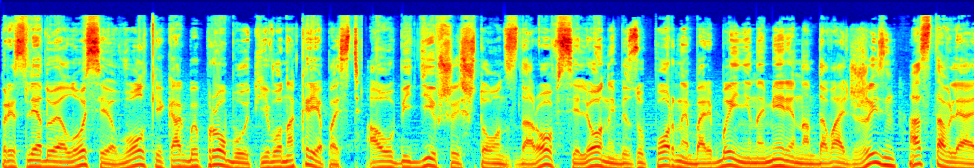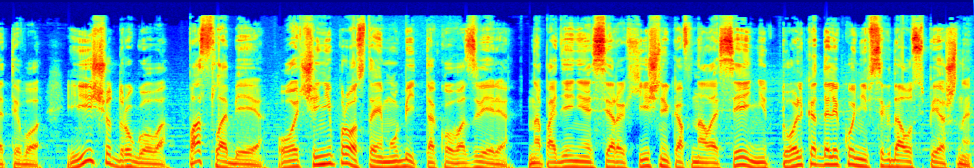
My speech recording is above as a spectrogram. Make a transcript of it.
Преследуя лоси, волки как бы пробуют его на крепость, а убедившись, что он здоров, силен и без упорной борьбы не намерен отдавать жизнь, оставляет его и ищут другого. Послабее. Очень непросто им убить такого зверя. Нападения серых хищников на лосей не только далеко не всегда успешны,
